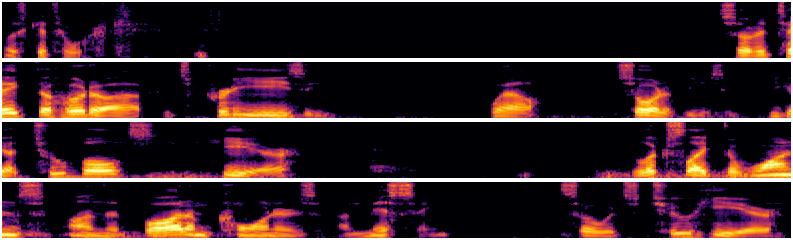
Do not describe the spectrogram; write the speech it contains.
Let's get to work. So to take the hood off, it's pretty easy. Well, sort of easy. You got two bolts here. It looks like the ones on the bottom corners are missing. So it's two here.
